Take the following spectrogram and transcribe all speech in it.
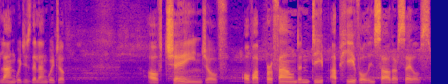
language is the language of of change, of of a profound and deep upheaval inside ourselves.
